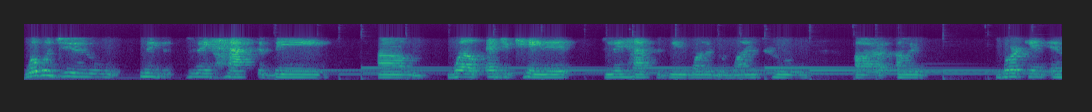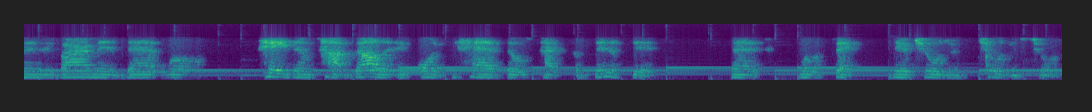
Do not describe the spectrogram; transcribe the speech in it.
What would you? Do they have to be um, well educated? Do they have to be one of the ones who are, are working in an environment that will pay them top dollar in order to have those types of benefits that will affect their children, children's children.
